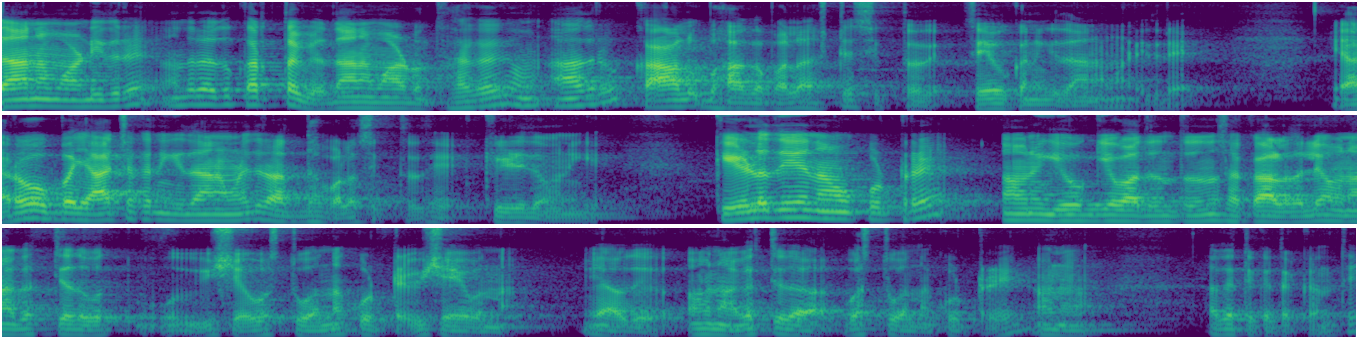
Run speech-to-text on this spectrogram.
ದಾನ ಮಾಡಿದರೆ ಅಂದರೆ ಅದು ಕರ್ತವ್ಯ, ದಾನ ಮಾಡುವಂಥ ಹಾಗಾಗಿ ಅವನು ಆದರೂ ಕಾಲು ಭಾಗ ಫಲ ಅಷ್ಟೇ ಸಿಗ್ತದೆ, ಸೇವಕನಿಗೆ ದಾನ ಮಾಡಿದರೆ. ಯಾರೋ ಒಬ್ಬ ಯಾಚಕನಿಗೆ ದಾನ ಮಾಡಿದರೆ ಅರ್ಧ ಫಲ ಸಿಗ್ತದೆ, ಕೇಳಿದವನಿಗೆ. ಕೇಳದೇ ನಾವು ಕೊಟ್ಟರೆ ಅವನಿಗೆ ಯೋಗ್ಯವಾದಂಥದ್ದನ್ನು ಸಕಾಲದಲ್ಲಿ ಅವನ ಅಗತ್ಯದ ವಿಷಯ ವಸ್ತುವನ್ನು ಕೊಟ್ಟರೆ ವಿಷಯವನ್ನು, ಯಾವುದೇ, ಅವನ ಅಗತ್ಯದ ವಸ್ತುವನ್ನು ಕೊಟ್ಟರೆ ಅವನ ಅಗತ್ಯಕ್ಕೆ ತಕ್ಕಂತೆ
